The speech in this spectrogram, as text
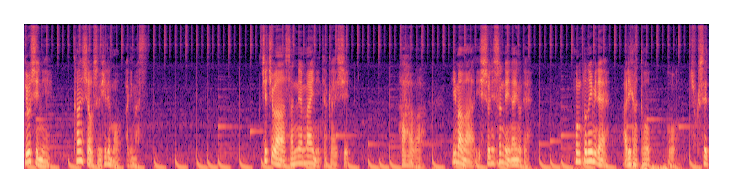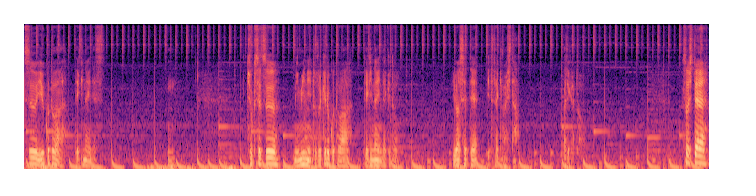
両親に感謝をする日でもあります。父は3年前に他界し母は今は一緒に住んでいないので本当の意味でありがとうを直接言うことはできないです、うん、直接耳に届けることはできないんだけど言わせていただきました。ありがとう。そして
